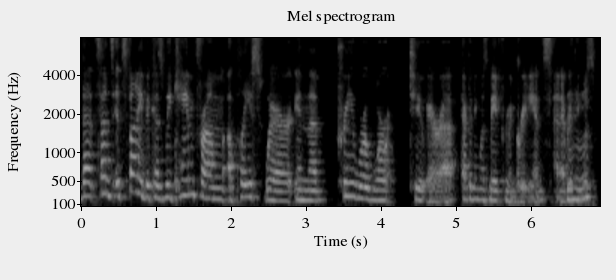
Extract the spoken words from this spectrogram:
that sense it's funny because we came from a place where in the pre-World War II era, everything was made from ingredients and everything Mhm. was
